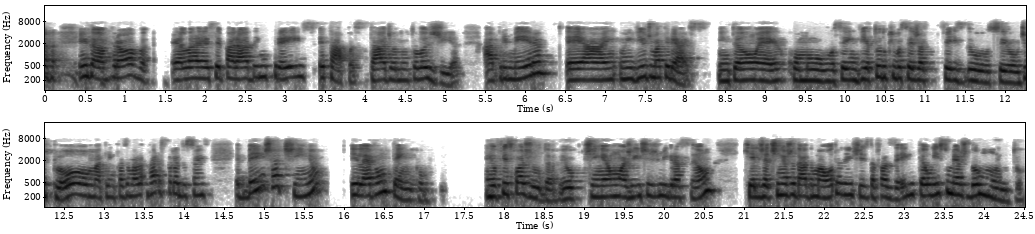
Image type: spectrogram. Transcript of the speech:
então, a prova, ela é separada em três etapas, tá? De odontologia. A primeira é a, o envio de materiais. Então, é como você envia tudo que você já fez do seu diploma, tem que fazer uma, várias traduções. É bem chatinho e leva um tempo. Eu fiz com ajuda. Eu tinha um agente de imigração que ele já tinha ajudado uma outra dentista a fazer, então isso me ajudou muito.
